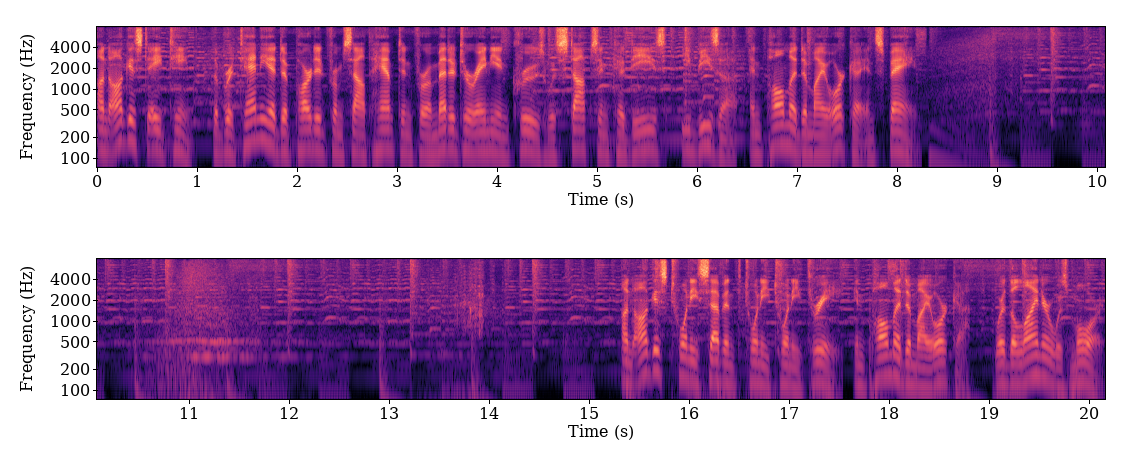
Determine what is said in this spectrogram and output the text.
On August 18, the Britannia departed from Southampton for a Mediterranean cruise with stops in Cadiz, Ibiza, and Palma de Mallorca in Spain. On August 27, 2023, in Palma de Mallorca, where the liner was moored,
